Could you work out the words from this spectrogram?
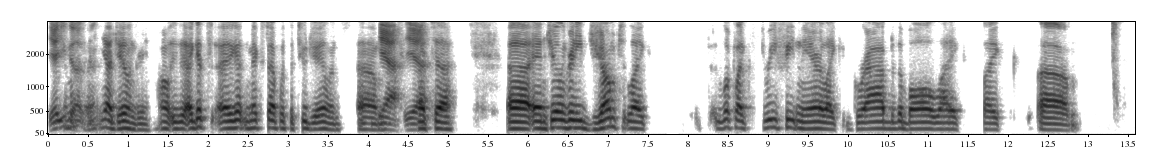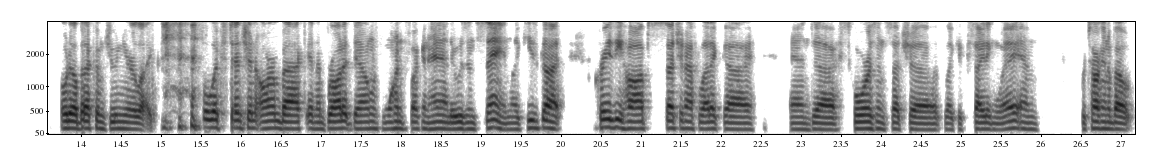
Yeah, you got it. Yeah, Jalen Green. Oh, I get I get mixed up with the two Jalen's. Um, Yeah, yeah. but uh, uh, and Jalen Green, he jumped like looked like three feet in the air, like grabbed the ball like like um, Odell Beckham Jr. like full extension arm back and then brought it down with one fucking hand. It was insane. Like he's got crazy hops, such an athletic guy, and uh, scores in such a like exciting way. And we're talking about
